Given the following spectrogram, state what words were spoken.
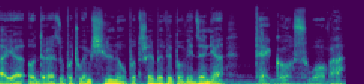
a ja od razu poczułem silną potrzebę wypowiedzenia tego słowa.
